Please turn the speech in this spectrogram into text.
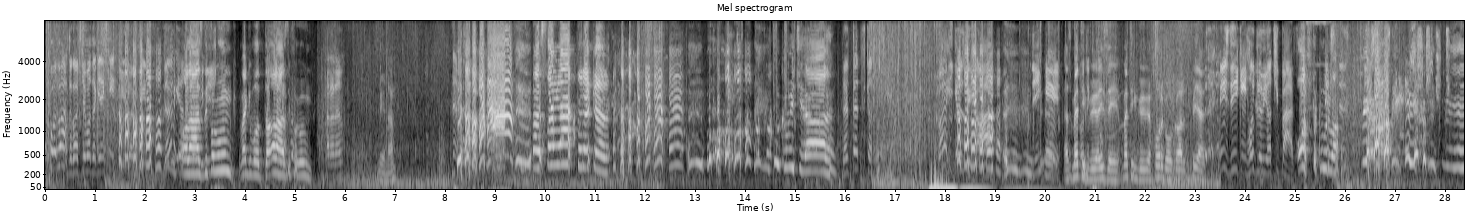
Lukol váltogatja vadak ilyen két a Alázni fogunk! Megmondta, alázni fogunk! Arra nem. Miért nem? Azt nem látta nekem! Uku mit csinál? Nem tetszik az. Kezdi. Dinki. Ez metingő, izé, metingő, a forgókard, figyelj! Nézd Dinki, hogy lövi a csipát. Azt a kurva!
